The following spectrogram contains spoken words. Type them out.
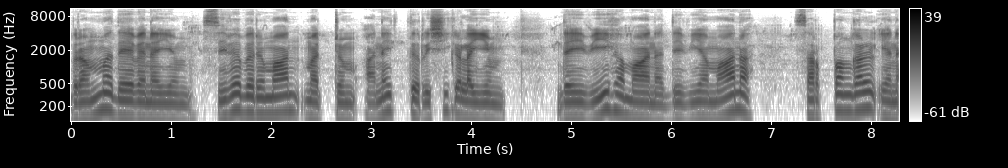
பிரம்மதேவனையும் சிவபெருமான் மற்றும் அனைத்து ரிஷிகளையும் தெய்வீகமான திவ்யமான சர்ப்பங்கள் என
